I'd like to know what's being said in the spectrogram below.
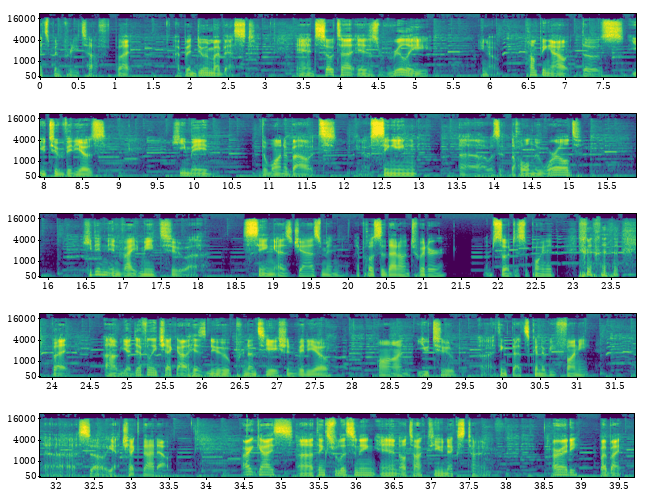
It's been pretty tough, but I've been doing my best. And Sota is really, you know, pumping out those YouTube videos. He made the one about, you know, singing, uh, was it The Whole New World? He didn't invite me to uh, sing as Jasmine. I posted that on Twitter. I'm so disappointed. but um, yeah, definitely check out his new pronunciation video on YouTube. Uh, I think that's going to be funny. Uh, so yeah, check that out. All right, guys, uh, thanks for listening, and I'll talk to you next time. Alrighty, bye bye.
